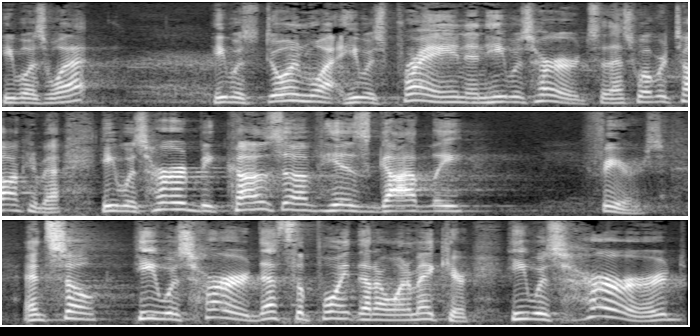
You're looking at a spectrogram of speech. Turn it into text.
he was what? He was doing what? He was praying and he was heard. So that's what we're talking about. He was heard because of his godly fears. And so he was heard. That's the point that I want to make here. He was heard.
